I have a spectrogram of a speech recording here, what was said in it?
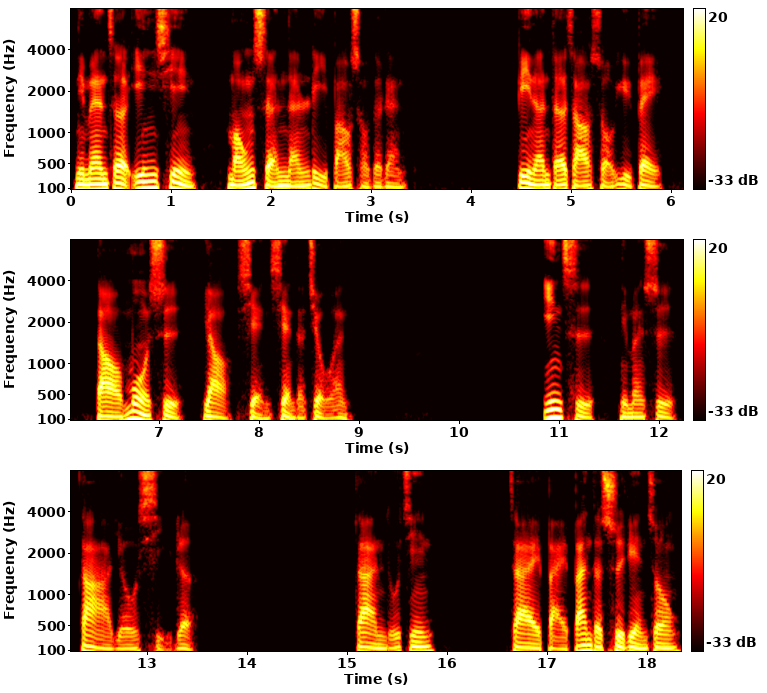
你们这因信蒙神能力保守的人，必能得着所预备到末世要显现的救恩。因此，你们是大有喜乐。但如今在百般的试炼中，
